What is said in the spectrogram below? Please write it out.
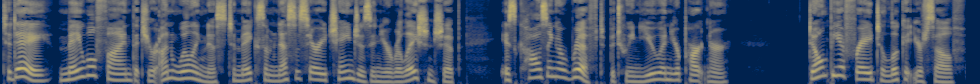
Today, May will find that your unwillingness to make some necessary changes in your relationship is causing a rift between you and your partner. Don't be afraid to look at yourself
